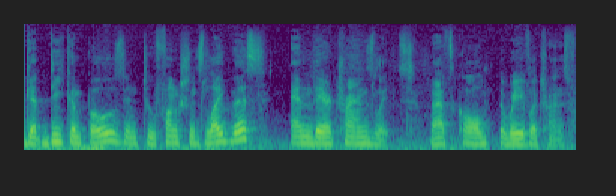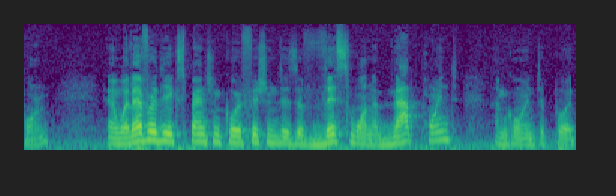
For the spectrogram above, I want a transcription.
get decomposed into functions like this and their translates. That's called the wavelet transform. And whatever the expansion coefficient is of this one at that point, I'm going to put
